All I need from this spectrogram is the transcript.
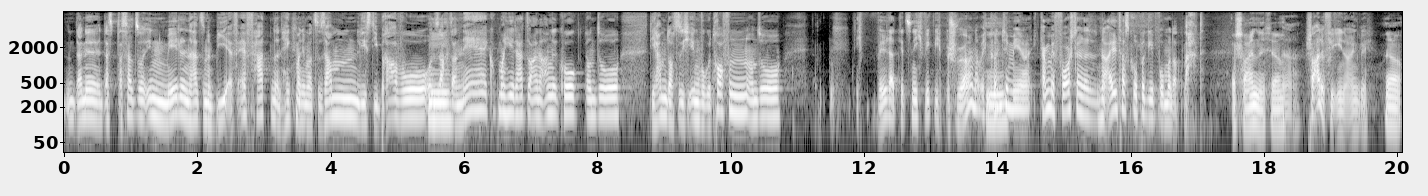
deine, dass, dass halt so in Mädeln halt so eine BFF hat und dann hängt man immer zusammen, liest die Bravo und Mhm. sagt dann, nee, guck mal hier, da hat so eine angeguckt und so. Die haben doch sich irgendwo getroffen und so. Ich will das jetzt nicht wirklich beschwören, aber ich Mhm. könnte mir, ich kann mir vorstellen, dass es eine Altersgruppe gibt, wo man das macht. Wahrscheinlich, ja. Ja. Schade für ihn eigentlich. Ja.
